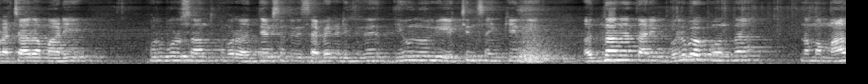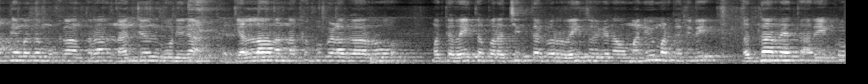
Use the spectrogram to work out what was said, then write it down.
ಪ್ರಚಾರ ಮಾಡಿ ಕುರುಬೂರು ಶಾಂತಕುಮಾರ್ ಅಧ್ಯಕ್ಷತೆಯಲ್ಲಿ ಸಭೆ ನಡೀತಿದೆ. ದೇವನೂರಿಗೆ ಹೆಚ್ಚಿನ ಸಂಖ್ಯೆಯಲ್ಲಿ ಹದಿನಾರನೇ ತಾರೀಕು ಬರಬೇಕು ಅಂತ ನಮ್ಮ ಮಾಧ್ಯಮದ ಮುಖಾಂತರ ನಂಜನಗೂಡಿನ ಎಲ್ಲ ನನ್ನ ಕಬ್ಬು ಬೆಳೆಗಾರರು ಮತ್ತು ರೈತ ಪರ ಚಿಂತಕರು, ರೈತರಿಗೆ ನಾವು ಮನವಿ ಮಾಡ್ಕೊತೀವಿ. ಹದಿನಾರನೇ ತಾರೀಕು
